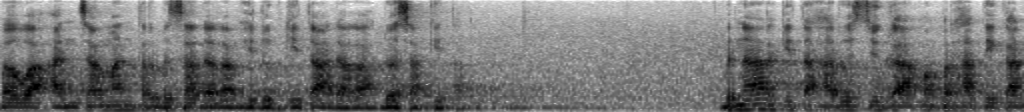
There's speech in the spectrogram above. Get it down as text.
bahwa ancaman terbesar dalam hidup kita adalah dosa kita. Benar kita harus juga memperhatikan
